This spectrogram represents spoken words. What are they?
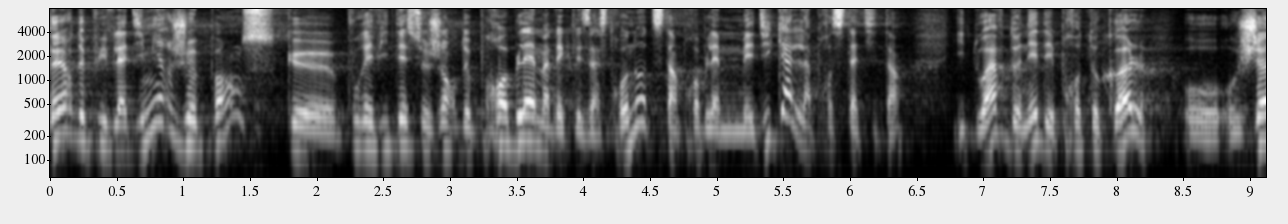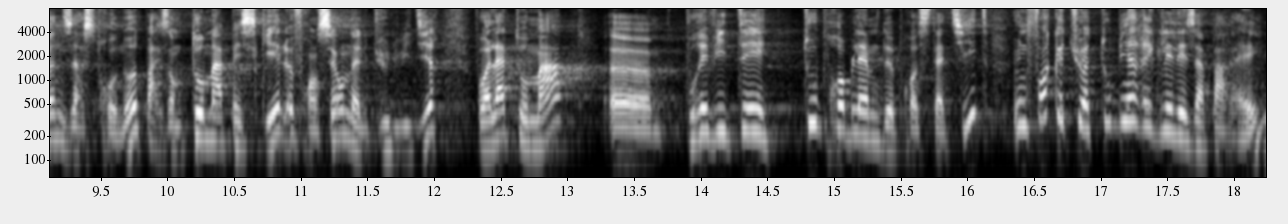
D'ailleurs, depuis Vladimir, je pense que pour éviter ce genre de problème avec les astronautes, c'est un problème médical, la prostatite. hein. Ils doivent donner des protocoles aux, jeunes astronautes. Par exemple, Thomas Pesquet, le français, on a dû lui dire voilà, Thomas, euh, pour éviter tout problème de prostatite, une fois que tu as tout bien réglé les appareils,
